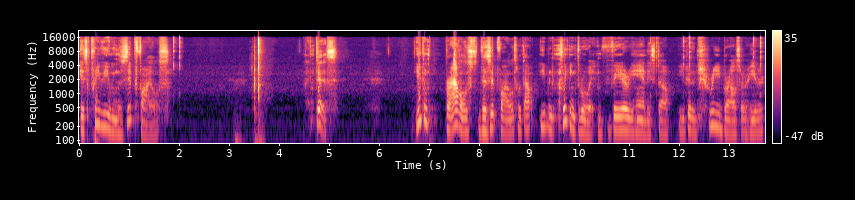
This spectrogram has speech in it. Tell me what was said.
is previewing zip files. Like this. You can browse the zip files without even clicking through it. Very handy stuff. You get a tree browser here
